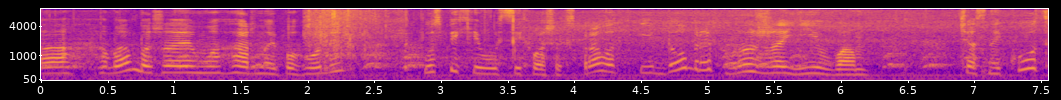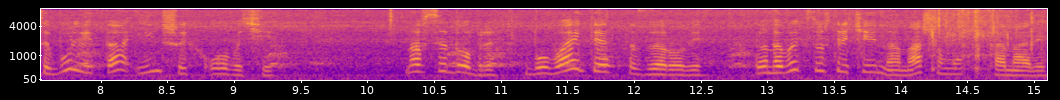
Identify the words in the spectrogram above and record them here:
А вам бажаємо гарної погоди, успіхів у всіх ваших справах і добрих врожаїв вам, часнику, цибулі та інших овочів. На все добре. Бувайте здорові. До нових зустрічей на нашому каналі.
